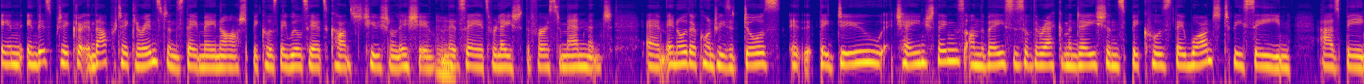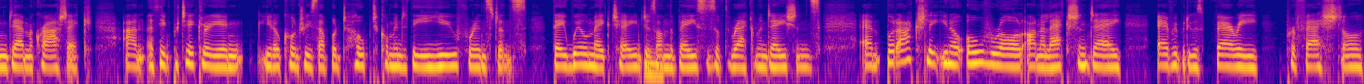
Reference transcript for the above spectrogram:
in, in this particular in that particular instance, they may not because they will say it's a constitutional issue and they'll say it's related to the First Amendment. Um, in other countries, it does it, they do change things on the basis of the recommendations because they want to be seen as being democratic. And I think particularly in you know countries that would hope to come into the EU, for instance, they will make changes on the basis of the recommendations. Um, but actually, you know, overall on election day, everybody was very professional.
